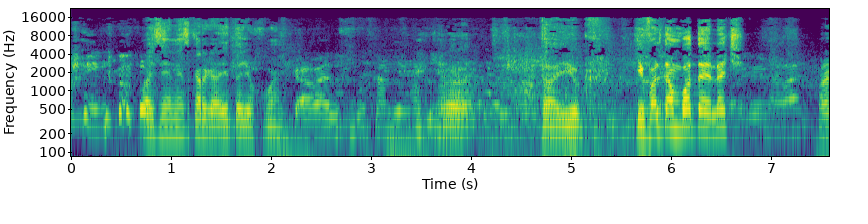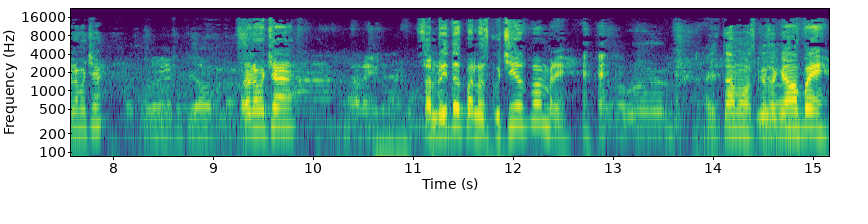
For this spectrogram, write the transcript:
Ay, no. Hoy sí es cargadita yo, Juan. Cabal, vos también. Eh, Tayuca. Y falta un bote de leche. Órale, mucha. Órale, mucha. Saluditos para los cuchillos, pa, hombre. Ahí estamos, que saquemos, pues.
